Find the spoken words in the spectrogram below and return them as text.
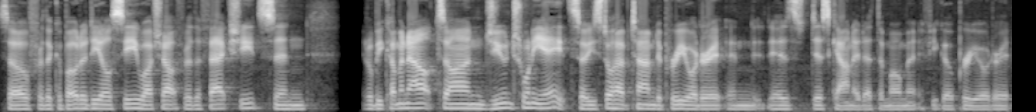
So for the Kubota DLC, watch out for the fact sheets, and it'll be coming out on June 28th. So you still have time to pre-order it, and it is discounted at the moment if you go pre-order it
